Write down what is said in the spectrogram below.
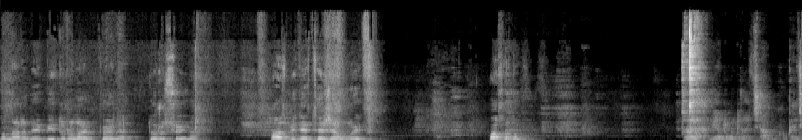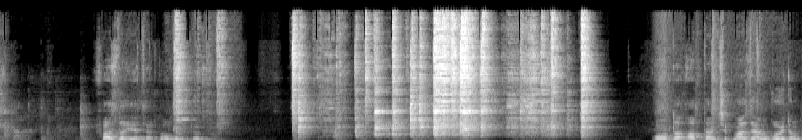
Bunları da bir durulayıp böyle duru suyuna az bir deterjan koyup bakalım. Fazla yeter. Doldurup dökme. Orada alttan çıkmaz değil mi? Koydum.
